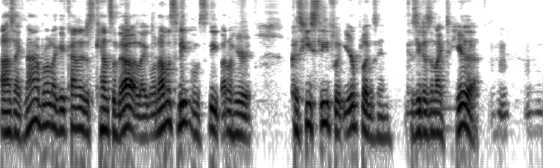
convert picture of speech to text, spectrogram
I was like, "Nah, bro. Like it kind of just canceled out. Like when I'm asleep, I'm asleep. I don't hear it." Because he sleeps with earplugs in, because he doesn't like to hear that. Mhm, mhm.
